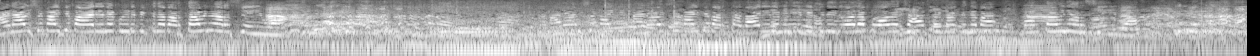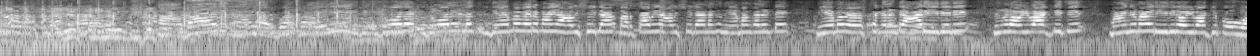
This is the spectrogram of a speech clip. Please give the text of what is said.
അനാവശ്യമായിട്ട് ഭാര്യനെ പീഡിപ്പിക്കുന്ന ഭർത്താവിനെ അറസ്റ്റ് ചെയ്യുക. അനാവശ്യമായിട്ട് അനാവശ്യമായിട്ട് ഭർത്താവ് ഭാര്യനെ പീഡിപ്പിച്ചിട്ട് ഇതുപോലെ പോകുന്ന ചാറ്റ് ഉണ്ടാക്കുന്ന ഭർത്താവിനെ അറസ്റ്റ് ചെയ്യുക. ഭാര്യ- ഇതുപോലെയുള്ള നിയമപരമായ ആവശ്യമില്ല ഭർത്താവിന് ആവശ്യമില്ലാണെങ്കിൽ നിയമങ്ങളുണ്ട് നിയമവ്യവസ്ഥകളുണ്ട്. ആ രീതിയിൽ നിങ്ങൾ ഒഴിവാക്കിയിട്ട് മാന്യമായ രീതിയിൽ ഒഴിവാക്കി പോവുക.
